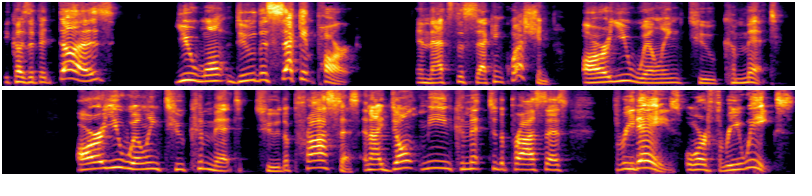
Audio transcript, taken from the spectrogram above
because if it does, you won't do the second part. And that's the second question. Are you willing to commit? Are you willing to commit to the process? And I don't mean commit to the process three days or three weeks.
